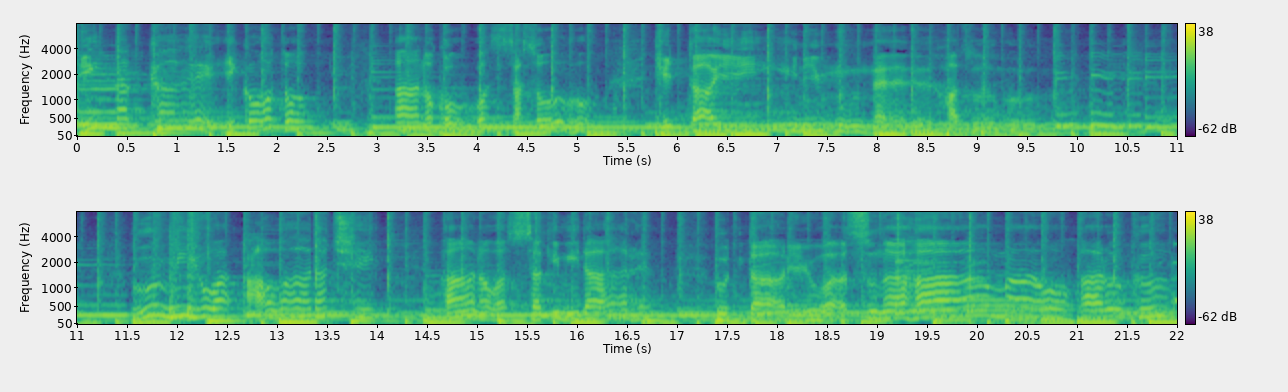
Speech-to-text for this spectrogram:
田舎へ行こうと。あの子は誘う。期待に胸弾む。海は泡立ち。花は咲き乱れ。二人は砂浜を歩く。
